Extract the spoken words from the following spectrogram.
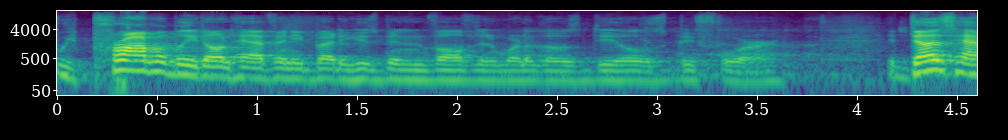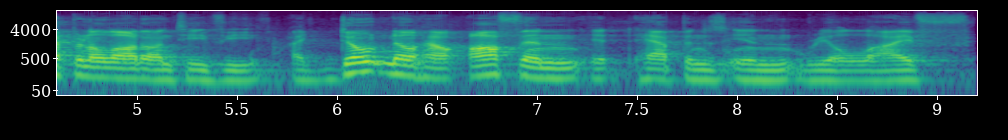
We probably don't have anybody who's been involved in one of those deals before. It does happen a lot on TV. I don't know how often it happens in real life.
